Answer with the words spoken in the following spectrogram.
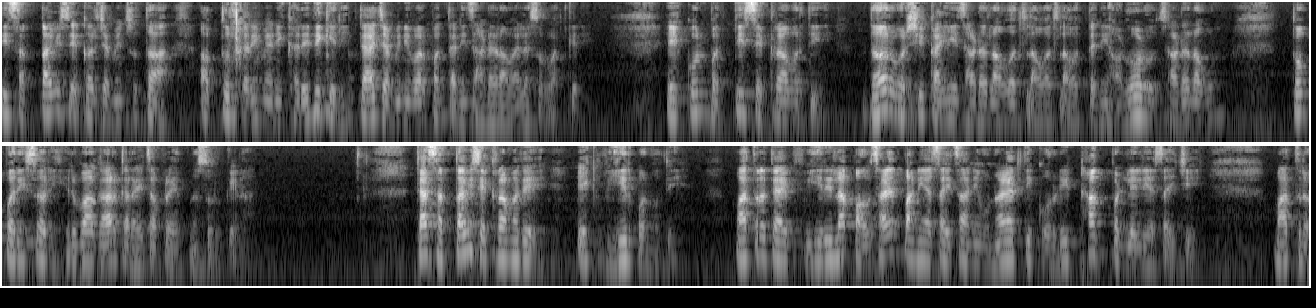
ती सत्तावीस एकर जमीन सुद्धा अब्दुल करीम यांनी खरेदी केली. त्या जमिनीवर पण त्यांनी झाडं लावायला सुरुवात केली. एकूण बत्तीस एकरावरती दरवर्षी काही झाडं लावत लावत लावत त्यांनी हळूहळू झाडं लावून तो परिसर हिरवागार करायचा प्रयत्न सुरू केला. त्या सत्तावीस एकरामध्ये एक विहीर पण होती. मात्र त्या विहिरीला पावसाळ्यात पाणी असायचं आणि उन्हाळ्यात ती कोरडी ठाक पडलेली असायची. मात्र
